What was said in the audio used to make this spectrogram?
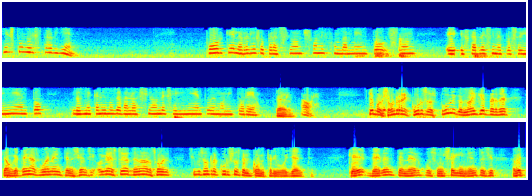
y esto no está bien, porque las reglas de operación son el fundamento, son eh, establecen el procedimiento, los mecanismos de evaluación, de seguimiento, de monitoreo. Claro. Ahora. Sí, porque son recursos públicos, no hay que perder que aunque tengas buena intención, si, oiga, estoy atendiendo a los jóvenes, siempre son recursos del contribuyente que deben tener pues un seguimiento, es decir, a ver,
